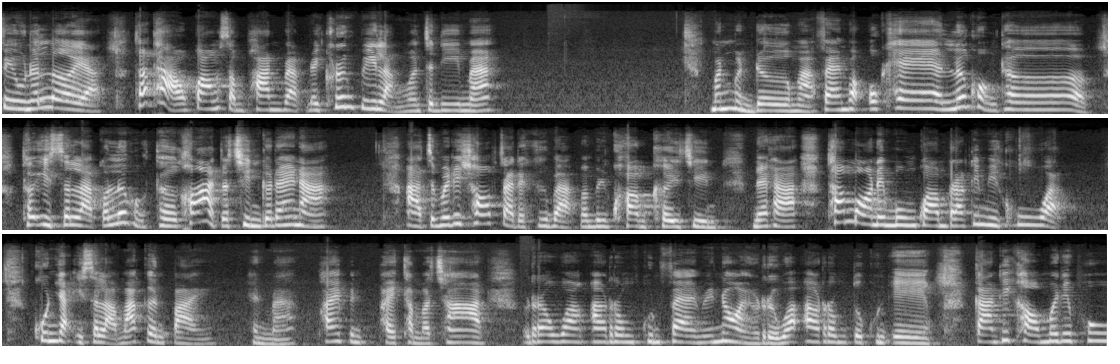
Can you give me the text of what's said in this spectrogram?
ฟิลนั้นเลยอะถ้าถามความสัมพันธ์แบบในครึ่งปีหลังมันจะดีไหม มันเหมือนเดิมอะแฟนบอกโอเค เรื่องของเธอ เธออิสระก็เรื่องของเธอเขาอาจจะชินก็ได้นะ อาจจะไม่ได้ชอบใจแต่คือแบบมันเป็นความเคยชินนะคะ ถ้ามองในมุมความรักที่มีคู่อะคุณอยากอิสระมากเกินไป เห็นไหมไพ่เป็นภัยธรรมชาติ ระวังอารมณ์คุณแฟนไว้หน่อย หรือว่าอารมณ์ตัวคุณเอง การที่เขาไม่ได้พู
